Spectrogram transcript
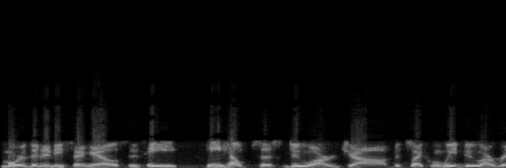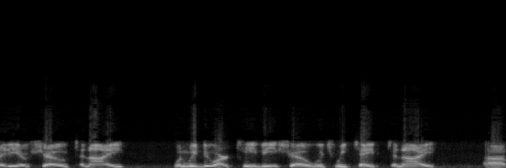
more than anything else. Is he he helps us do our job. It's like when we do our radio show tonight, when we do our TV show, which we tape tonight. Uh,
